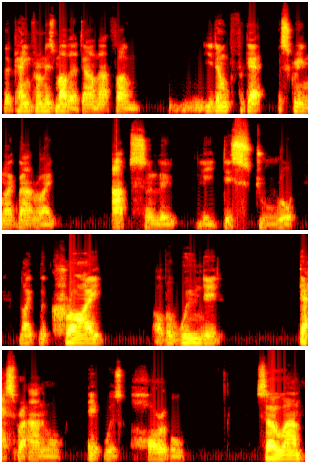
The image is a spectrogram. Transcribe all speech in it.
that came from his mother down that phone. You don't forget a scream like that, right? Absolutely distraught. Like the cry of a wounded, desperate animal. It was horrible. So, um,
